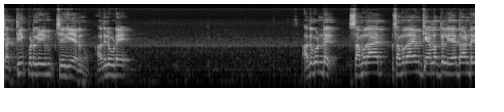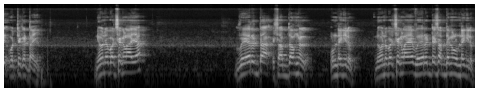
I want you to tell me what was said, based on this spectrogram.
ശക്തിപ്പെടുകയും ചെയ്യുകയായിരുന്നു. അതിലൂടെ അതുകൊണ്ട് സമുദായ സമുദായം കേരളത്തിൽ ഏതാണ്ട് ഒറ്റക്കെട്ടായി. ന്യൂനപക്ഷങ്ങളായ വേറിട്ട ശബ്ദങ്ങൾ ഉണ്ടെങ്കിലും ന്യൂനപക്ഷങ്ങളായ വേറിട്ട ശബ്ദങ്ങൾ ഉണ്ടെങ്കിലും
